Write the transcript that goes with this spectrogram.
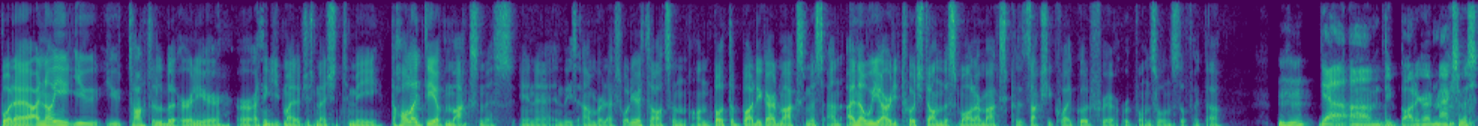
But uh, I know you, you you talked a little bit earlier, or I think you might have just mentioned to me the whole idea of Maximus in uh, in these Amber decks. What are your thoughts on, on both the Bodyguard Maximus and I know we already touched on the smaller Max because it's actually quite good for Rapunzel and stuff like that. Mm-hmm. Yeah, um, the Bodyguard Maximus.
